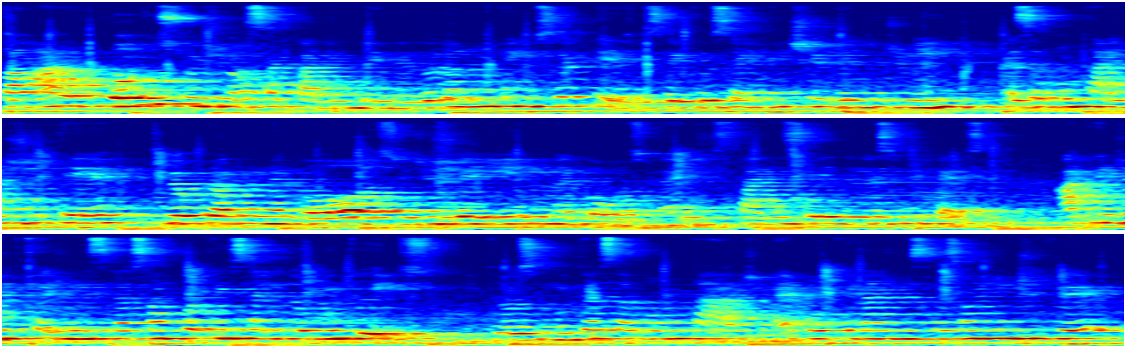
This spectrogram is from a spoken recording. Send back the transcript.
Falaram quando surgiu a sacada empreendedora, eu não tenho certeza. Eu sei que eu sempre tive dentro de mim essa vontade de ter meu próprio negócio, de gerir um negócio, né? de estar inserido nesse universo. Acredito que a administração potencializou muito isso e trouxe muito essa vontade, né? porque na administração a gente vê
